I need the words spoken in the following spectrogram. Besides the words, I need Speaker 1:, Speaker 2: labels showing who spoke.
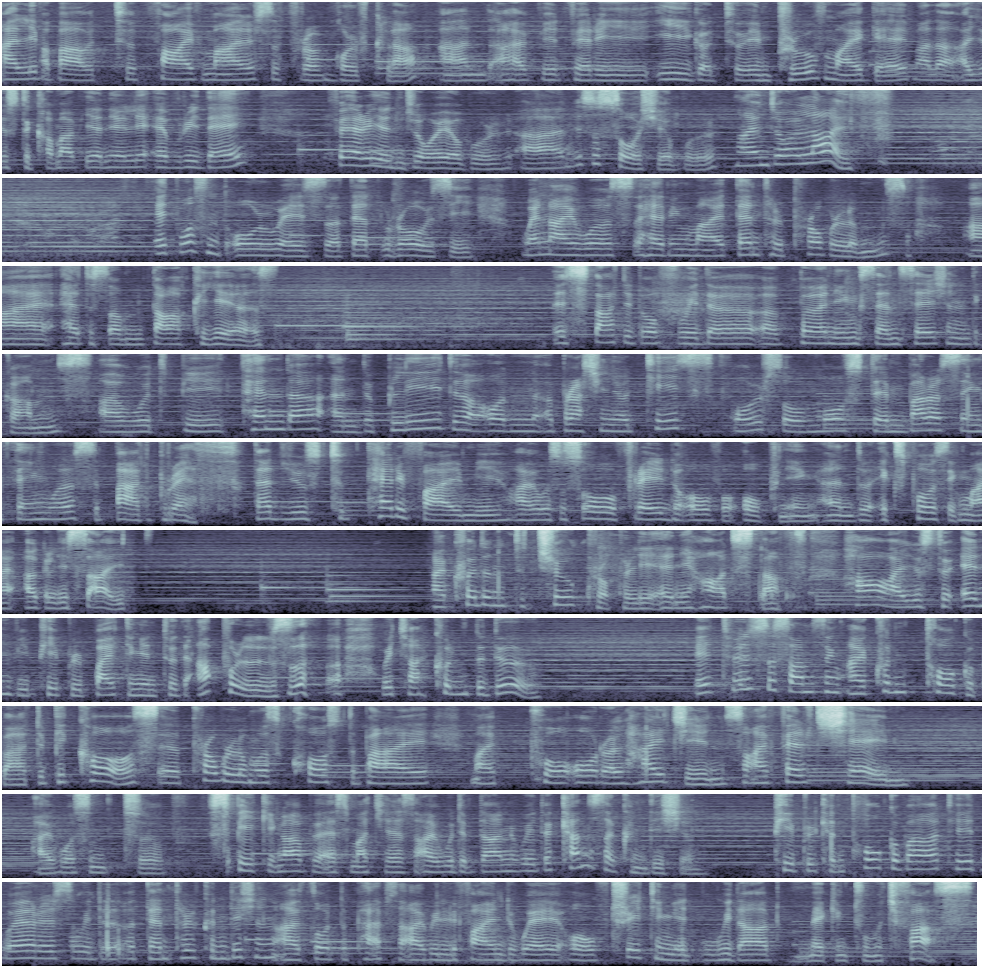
Speaker 1: I live about five miles from golf club, and I've been very eager to improve my game. And I used to come up here nearly every day. Very enjoyable, and it's sociable. I enjoy life. It wasn't always uh, that rosy. When I was having my dental problems, I had some dark years. It started off with a, a, burning sensation in the gums. I would be tender and bleed on brushing your teeth. Also, most embarrassing thing was the bad breath. That used to terrify me. I was so afraid of opening and exposing my ugly side. I couldn't chew properly any hard stuff. How I used to envy people biting into the apples, which I couldn't do. It was something I couldn't talk about because the problem was caused by my poor oral hygiene, so I felt shame. I wasn't uh, speaking up as much as I would have done with a cancer condition. People can talk about it, whereas with a dental condition, I thought perhaps I will find a way of treating it without making too much fuss.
